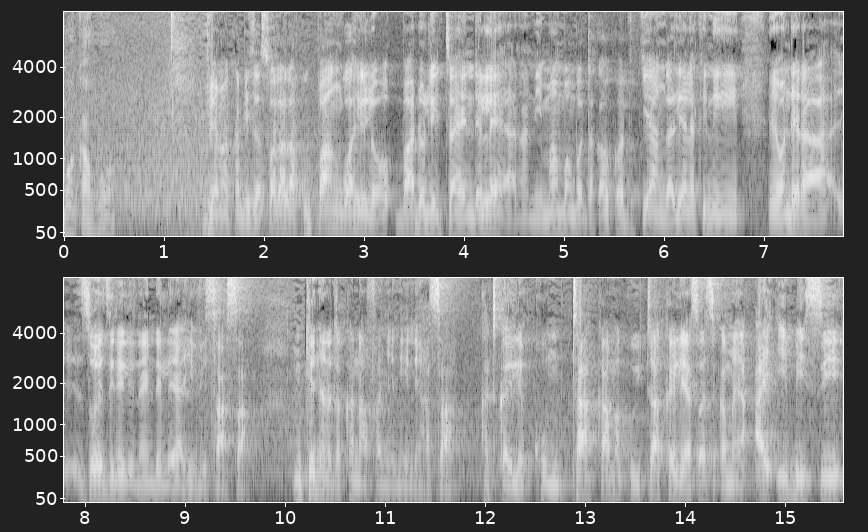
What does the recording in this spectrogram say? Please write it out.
mwaka huo. Vyema kabisa swala la kupangwa hilo bado litaendelea na ni mambo ambayo tutakayokuwa tukiangalia lakini e, wandera zoezi lile linaendelea hivi sasa. Mkenya anatakana afanye nini hasa katika ile kumtaka ama kuitaka ile asasi kama ya iebc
